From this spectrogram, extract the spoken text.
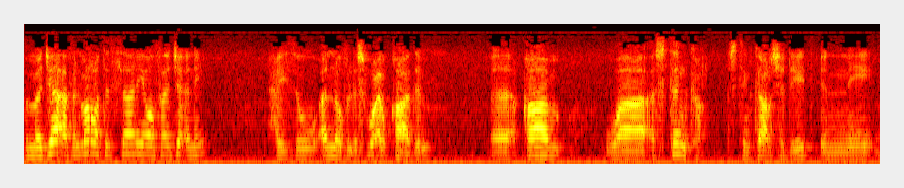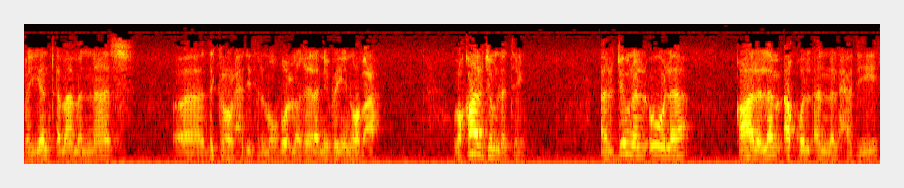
ثم جاء في المرة الثانية وفاجأني حيث أنه في الأسبوع القادم آه، قام واستنكر استنكار شديد أني بينت أمام الناس ذكره الحديث الموضوع من غير أن يبين وضعه. وقال جملتين. الجملة الأولى قال لم أقل أن الحديث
